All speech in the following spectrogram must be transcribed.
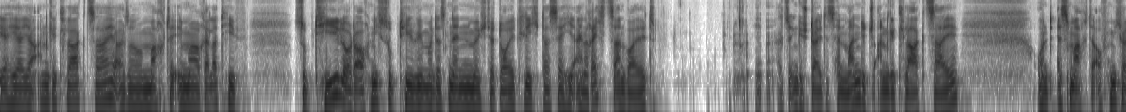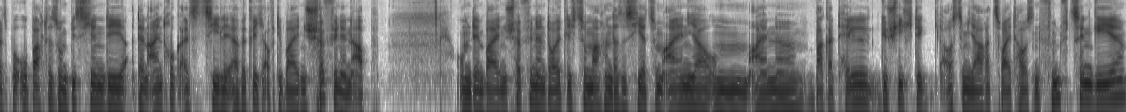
der hier ja angeklagt sei, also machte immer relativ subtil oder auch nicht subtil, wie man das nennen möchte, deutlich, dass er hier ein Rechtsanwalt, also in Gestalt des Herrn Manditsch, angeklagt sei. Und es machte auf mich als Beobachter so ein bisschen die, den Eindruck, als ziele er wirklich auf die beiden Schöffinnen ab. Um den beiden Schöffinnen deutlich zu machen, dass es hier zum einen ja um eine Bagatellgeschichte aus dem Jahre 2015 gehe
